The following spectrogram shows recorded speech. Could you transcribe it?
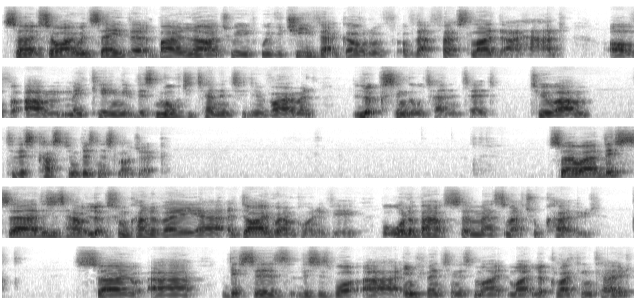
So so I would say that by and large we've we've achieved that goal of, of that first slide that I had of um, making this multi-tenanted environment look single-tenanted to um, to this custom business logic. So uh, this uh, this is how it looks from kind of a, uh, a diagram point of view. But what about some uh, some actual code? So uh, this is this is what uh, implementing this might might look like in code.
